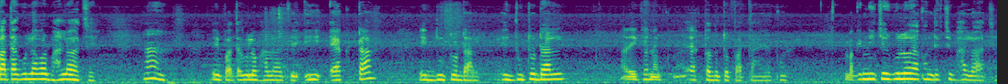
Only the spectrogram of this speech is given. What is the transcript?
পাতাগুলো আবার ভালো আছে? হ্যাঁ এই পাতাগুলো ভালো আছে। এই একটা, এই দুটো ডাল, এই দুটো ডাল আর এখানে একটা দুটো পাতা এরকম। বাকি নিচেরগুলো এখন দেখছি ভালো আছে।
